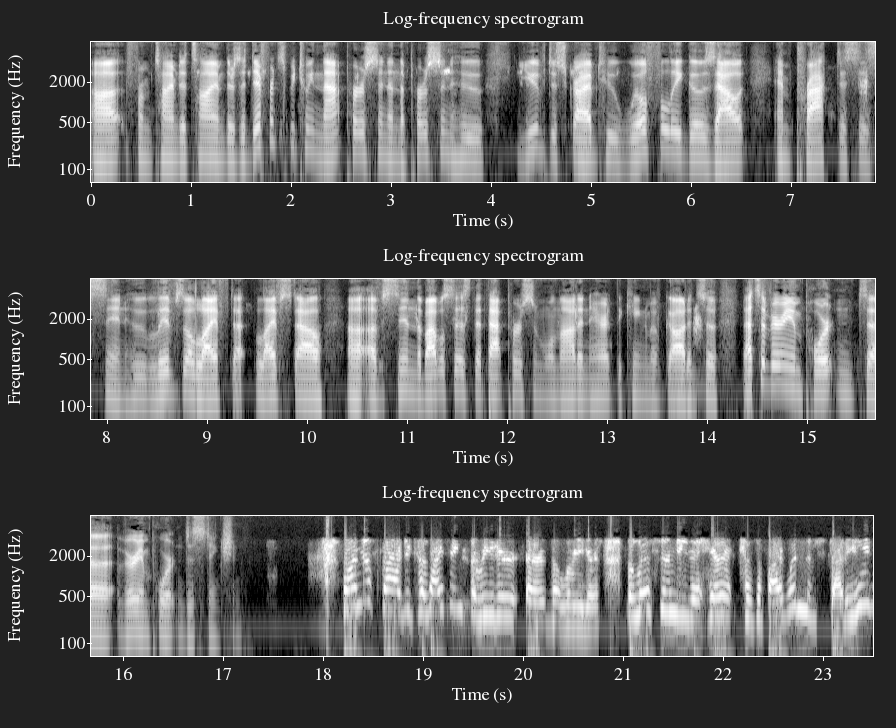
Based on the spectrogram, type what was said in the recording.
uh, from time to time. There's a difference between that person and the person who you've described who willfully goes out and practices sin, who lives a life lifestyle uh, of sin. The Bible says that that person will not inherit the kingdom of God, and so that's a very important, uh, very important distinction. Well, I'm just glad because I think the reader or the readers, the listener need to hear it. Because if I wouldn't have studied,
